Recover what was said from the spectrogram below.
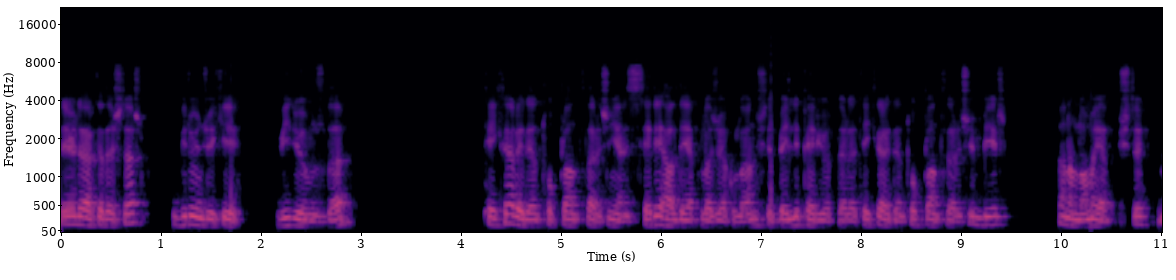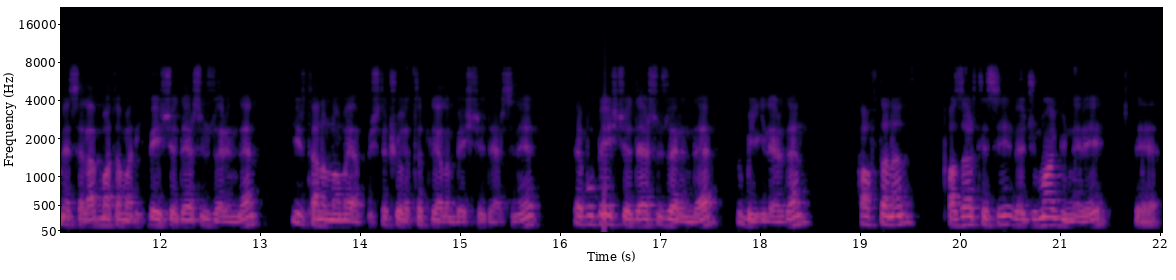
Değerli arkadaşlar, bir önceki videomuzda tekrar eden toplantılar için yani seri halde yapılacak olan işte belli periyotlarda tekrar eden toplantılar için bir tanımlama yapmıştık. Mesela matematik 5C dersi üzerinden bir tanımlama yapmıştık. Şöyle tıklayalım 5C dersini ve bu 5C ders üzerinde şu bilgilerden haftanın pazartesi ve cuma günleri işte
